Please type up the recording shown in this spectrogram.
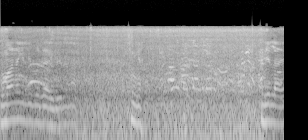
घुमाने के लिए बोल ठीक है। ये लाए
